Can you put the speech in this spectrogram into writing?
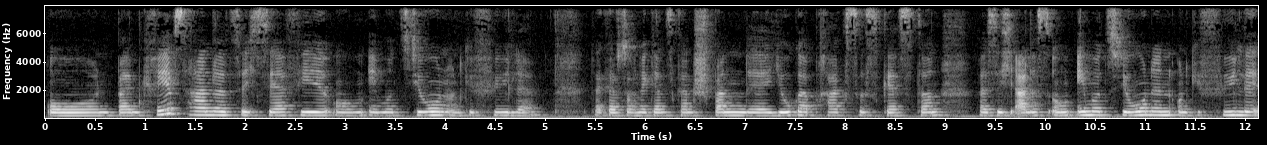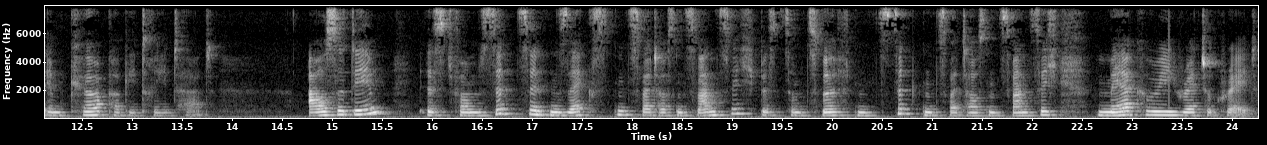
Und beim Krebs handelt es sich sehr viel um Emotionen und Gefühle. Da gab es auch eine ganz, ganz spannende Yoga-Praxis gestern, weil sich alles um Emotionen und Gefühle im Körper gedreht hat. Außerdem ist vom 17.06.2020 bis zum 12.07.2020 Mercury retrograde.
